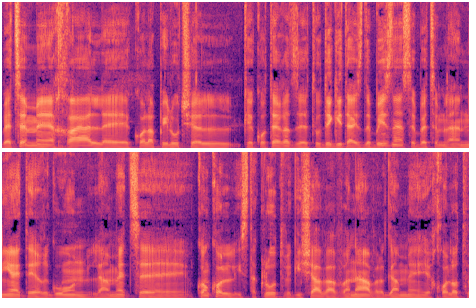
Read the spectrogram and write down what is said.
בעצם אה, אחראי על אה, כל הפעילות של, ככותרת זה to digitize the business, זה בעצם להניע את הארגון, לאמץ קודם כל הסתכלות וגישה והבנה, אבל גם יכולות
